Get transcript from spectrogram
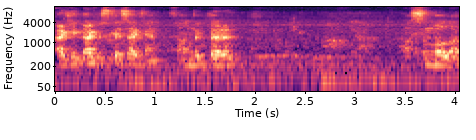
Erkekler kız keserken sandıkları aslında olan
